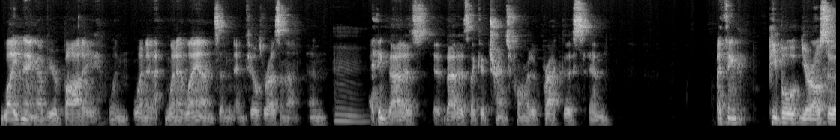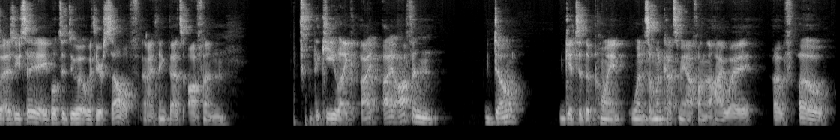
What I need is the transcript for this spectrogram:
lightening of your body when, when it, when it lands and, and feels resonant. And Mm. I think that is, that is like a transformative practice. And I think people, you're also, as you say, able to do it with yourself. And I think that's often the key. Like I, I often don't get to the point when someone cuts me off on the highway of oh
